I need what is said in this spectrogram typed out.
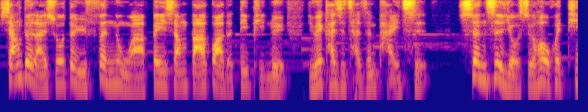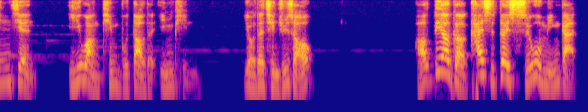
相对来说，对于愤怒啊、悲伤、八卦的低频率，你会开始产生排斥，甚至有时候会听见以往听不到的音频。有的请举手。好，第二个，开始对食物敏感，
